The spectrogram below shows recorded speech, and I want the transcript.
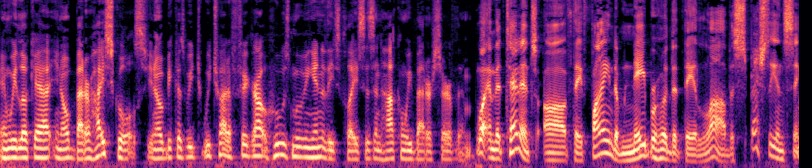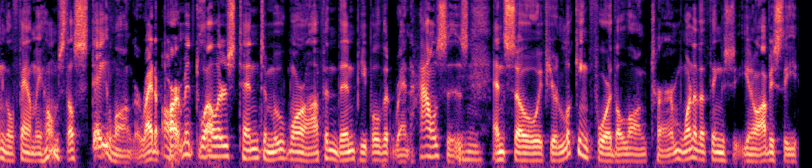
And we look at you know better high schools you know because we we try to figure out who's moving into these places and how can we better serve them. Well and the tenants uh, if they find a neighborhood that they love especially in single family homes they'll stay longer right? Oh, apartment oh, dwellers tend to move more often than people that rent houses. Mm-hmm. and so if you're looking for the long term one of the things you know obviously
